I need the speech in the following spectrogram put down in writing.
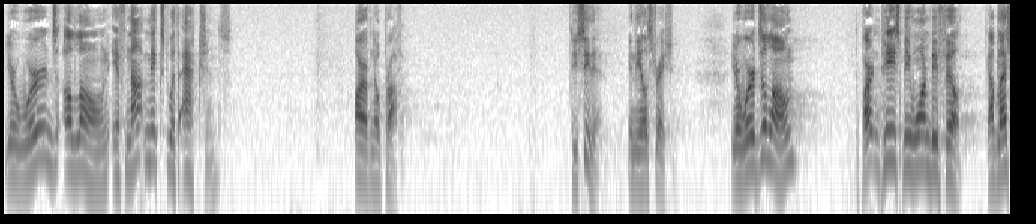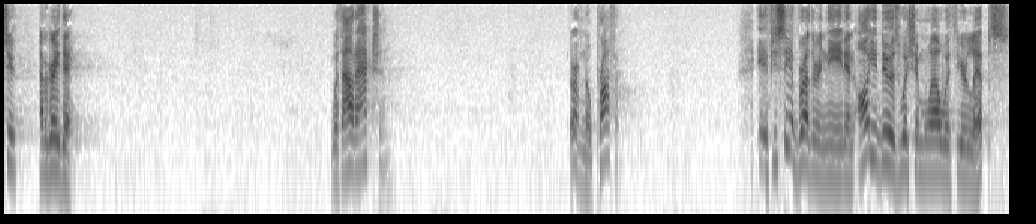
your words alone, if not mixed with actions, are of no profit. Do you see that in the illustration? Your words alone, depart in peace, be warm, be filled. God bless you. Have a great day. Without action, they're of no profit. If you see a brother in need and all you do is wish him well with your lips,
